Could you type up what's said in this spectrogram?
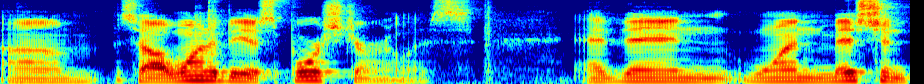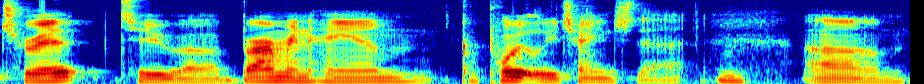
Um, so I wanted to be a sports journalist. And then one mission trip to uh, Birmingham completely changed that. Um,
